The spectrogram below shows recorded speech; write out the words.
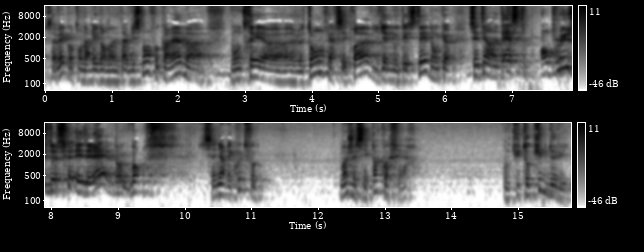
Vous savez, quand on arrive dans un établissement, il faut quand même euh, montrer euh, le ton, faire ses preuves, ils viennent nous tester. Donc euh, c'était un test en plus de ceux des élèves. Donc bon, Seigneur, écoute, moi je ne sais pas quoi faire. Donc tu t'occupes de lui.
